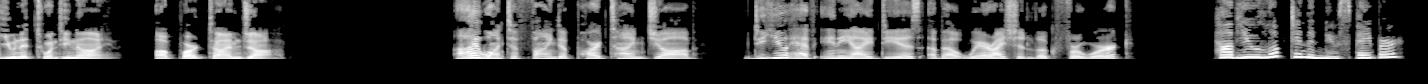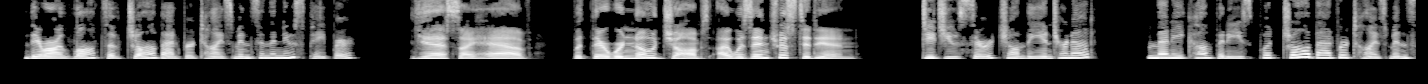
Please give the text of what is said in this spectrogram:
Unit 29 A Part Time Job. I want to find a part time job. Do you have any ideas about where I should look for work? Have you looked in the newspaper? There are lots of job advertisements in the newspaper. Yes, I have, but there were no jobs I was interested in. Did you search on the internet? Many companies put job advertisements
